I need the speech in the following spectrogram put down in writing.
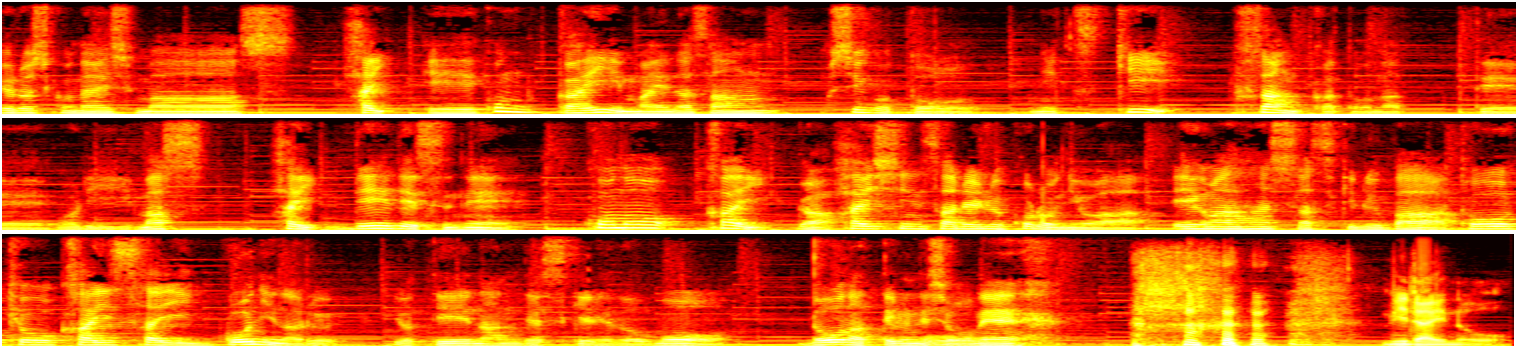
よろしくお願いします。はい、えー今回前田さんお仕事につき不参加となっております。はい。でですね、この回が配信される頃には映画の話したスキルバー東京開催後になる予定なんですけれども、どうなってるんでしょうね？未来の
